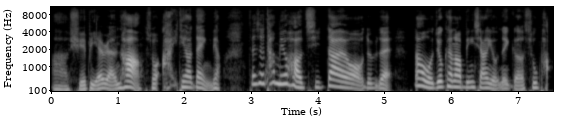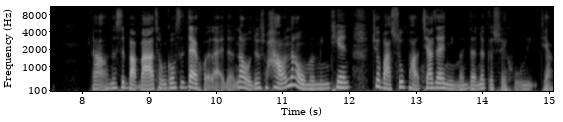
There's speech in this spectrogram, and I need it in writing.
啊、呃、学别人哈，说啊一定要带饮料。但是他们又好期待哦，对不对？那我就看到冰箱有那个舒跑啊，那是爸爸从公司带回来的。那我就说好，那我们明天就把舒跑加在你们的那个水壶里，这样。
